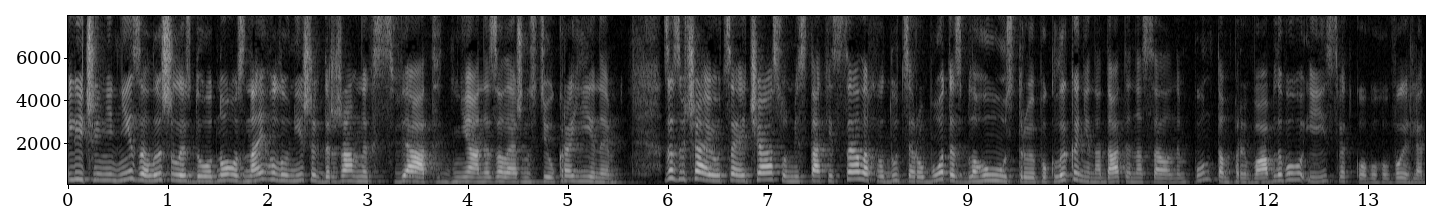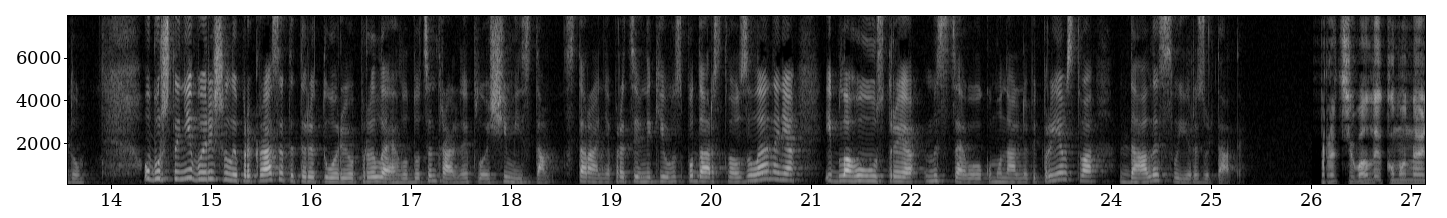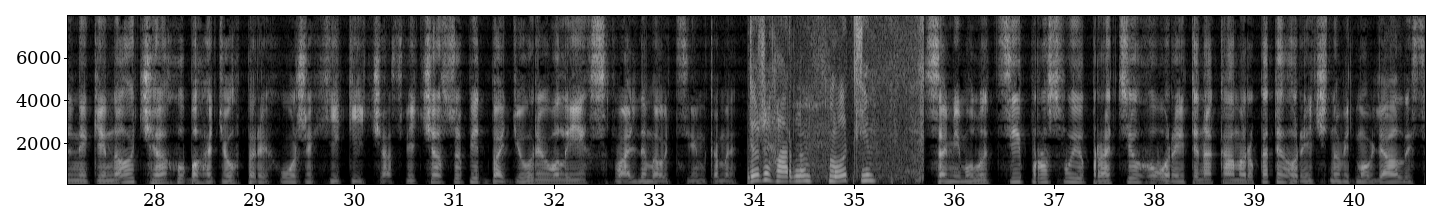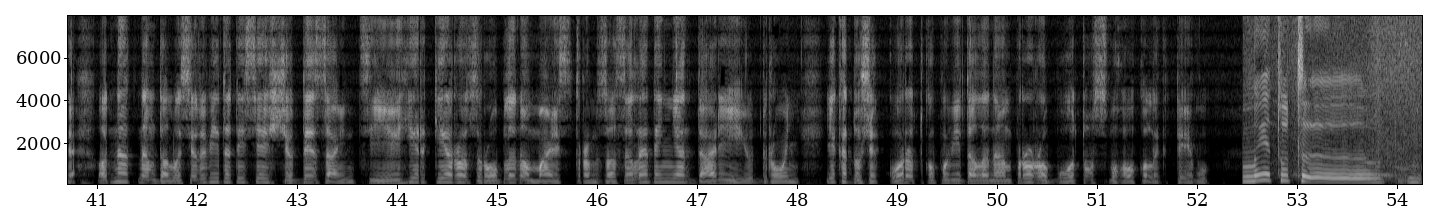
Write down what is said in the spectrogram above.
Лічені дні залишились до одного з найголовніших державних свят Дня Незалежності України. Зазвичай у цей час у містах і селах ведуться роботи з благоустрою, покликані надати населеним пунктам привабливого і святкового вигляду. У бурштині вирішили прикрасити територію, прилеглу до центральної площі міста. Старання працівників господарства озеленення і благоустроя місцевого комунального підприємства дали свої результати. Працювали комунальники на очах у багатьох перехожих, які час від часу підбадьорювали їх схвальними оцінками. Дуже гарно, молодці. Самі молодці про свою працю говорити на камеру категорично відмовлялися. Однак нам вдалося довідатися, що дизайн цієї гірки розроблено майстром зазеленення Дарією Дронь, яка дуже коротко повідала нам про роботу свого колективу. Ми тут е,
